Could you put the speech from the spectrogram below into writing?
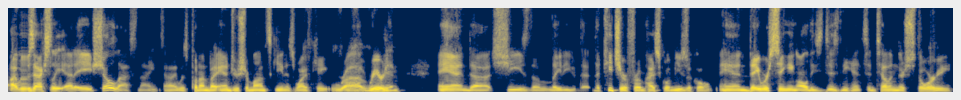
I was actually at a show last night. Uh, it was put on by Andrew Samonsky and his wife Kate uh, Reinders, and uh, she's the lady, the, the, teacher from High School Musical, and they were singing all these Disney hits and telling their story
